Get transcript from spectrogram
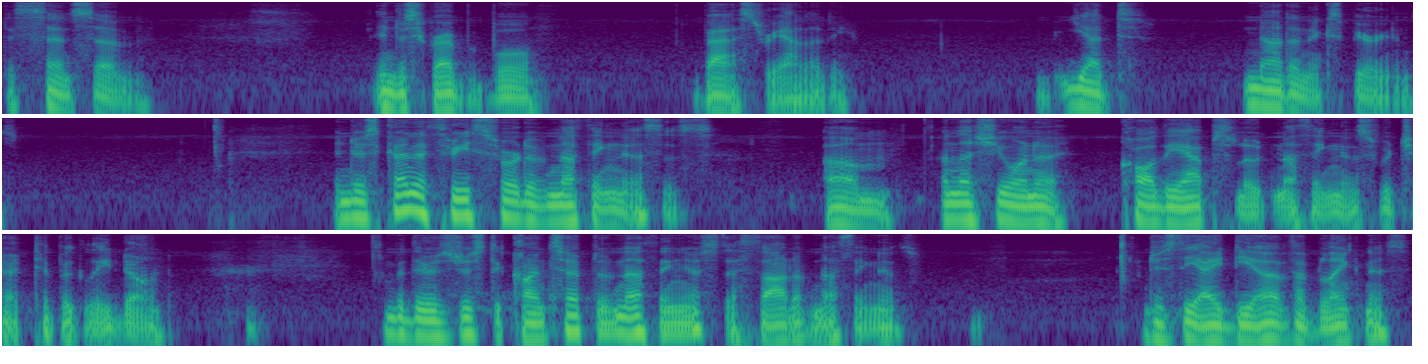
the sense of indescribable, vast reality, yet not an experience. And there's kind of three sort of nothingnesses, um, unless you want to call the absolute nothingness, which I typically don't. But there's just the concept of nothingness, the thought of nothingness, just the idea of a blankness,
